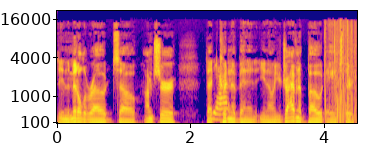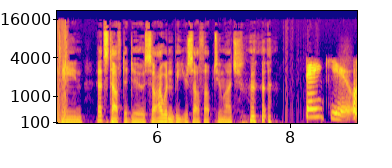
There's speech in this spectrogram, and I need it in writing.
in the middle of the road. So I'm sure that Yeah. couldn't have been it. You know, you're driving a boat age 13. That's tough to do. So I wouldn't beat yourself up too much. Thank you.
